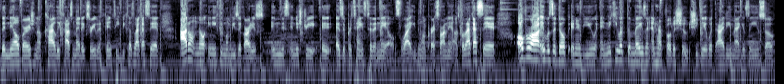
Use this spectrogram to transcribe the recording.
the nail version of Kylie Cosmetics or even Fenty. Because, like I said, I don't know any female music artists in this industry as it pertains to the nails, like doing press on nails. But like I said, overall, it was a dope interview. And Nicki looked amazing in her photo shoot she did with ID magazine. So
